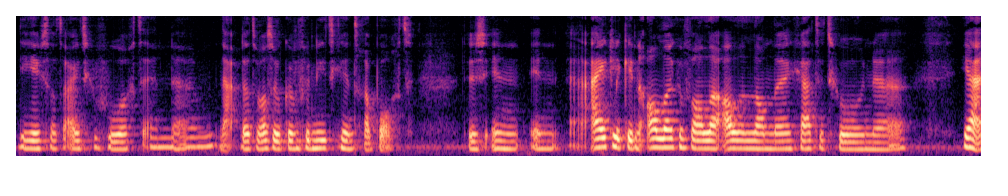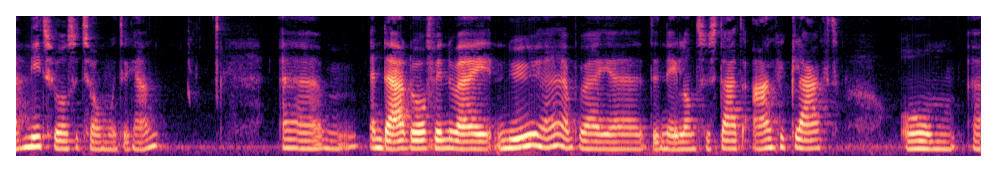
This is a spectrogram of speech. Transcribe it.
die heeft dat uitgevoerd. En nou, dat was ook een vernietigend rapport. Dus in, in, eigenlijk in alle gevallen, alle landen gaat het gewoon ja, niet zoals het zou moeten gaan. Um, en daardoor vinden wij nu, hè, hebben wij uh, de Nederlandse staat aangeklaagd om uh,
